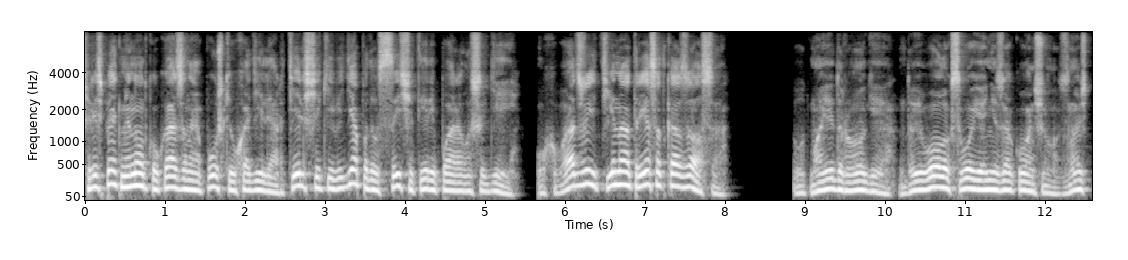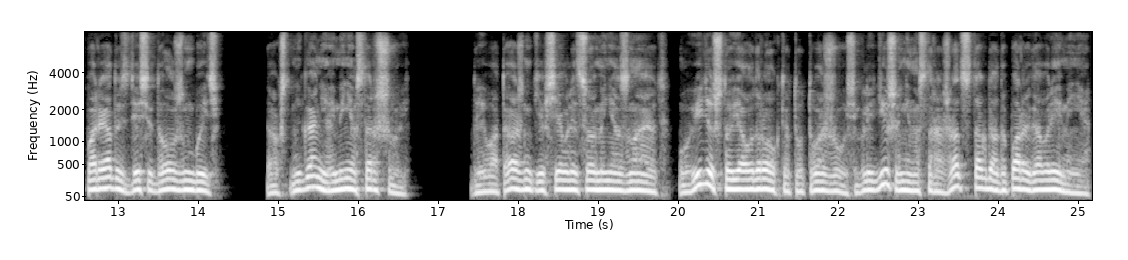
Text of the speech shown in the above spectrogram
Через пять минут к указанной опушке уходили артельщики, ведя под усы четыре пары лошадей. Ухват же идти на отрез отказался. «Тут мои дороги, да и волок свой я не закончил, значит, порядок здесь и должен быть, так что не гоняй меня старшой. Да и ватажники все в лицо меня знают. Увидят, что я у дрог-то тут вожусь, глядишь, и не насторожатся тогда до поры до времени».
